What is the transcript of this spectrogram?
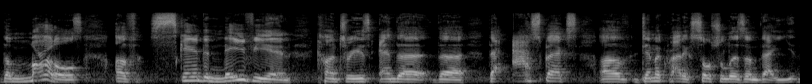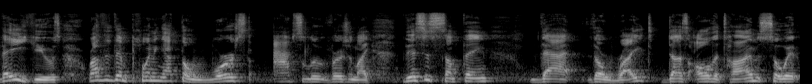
the models of Scandinavian countries and the, the, the aspects of democratic socialism that they use rather than pointing at the worst absolute version. Like this is something that the right does all the time, so it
